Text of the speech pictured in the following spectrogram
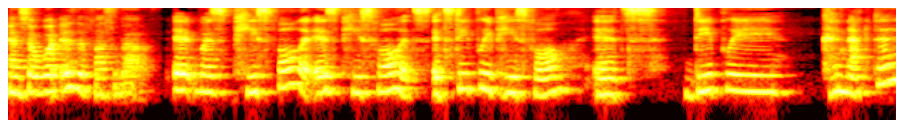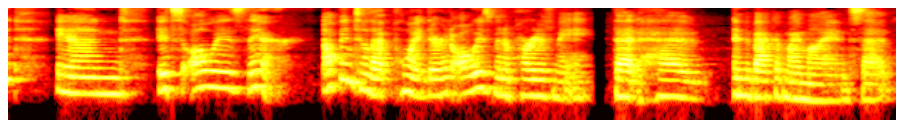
And so what is the fuss about? It was peaceful. It is peaceful. It's it's deeply peaceful. It's deeply connected and it's always there. Up until that point, there had always been a part of me that had in the back of my mind said,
